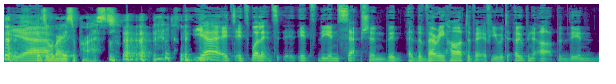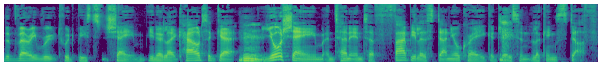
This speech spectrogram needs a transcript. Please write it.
yeah, it's all very suppressed. yeah, it's it's well, it's it's the inception, the at the very heart of it. If you were to open it up, the the very root would be shame. You know, like how to get mm. your shame and turn it into fabulous Daniel Craig adjacent looking stuff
